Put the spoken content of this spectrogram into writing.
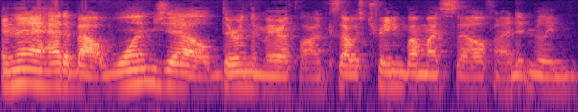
And then I had about one gel during the marathon because I was training by myself and I didn't really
